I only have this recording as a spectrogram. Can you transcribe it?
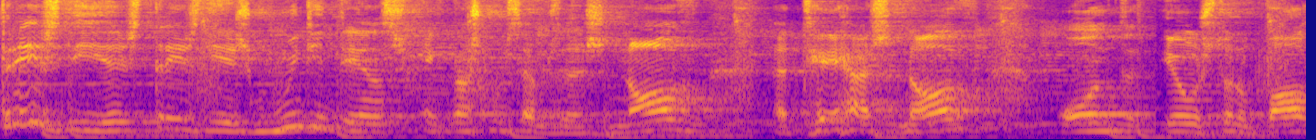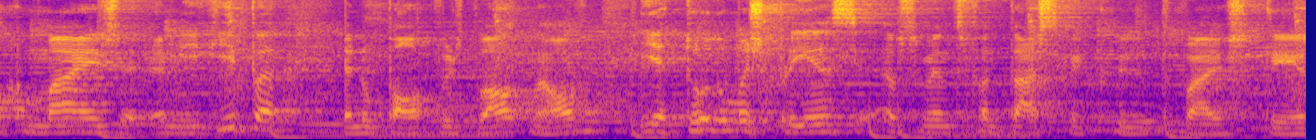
3 dias, 3 dias muito intensos em que nós começamos das 9 até às 9 onde eu estou no palco, mais a minha equipa, no palco virtual, como é óbvio, e é toda uma experiência absolutamente fantástica que tu vais ter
